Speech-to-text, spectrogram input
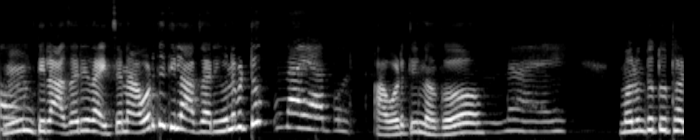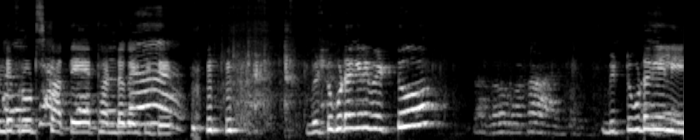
हम्म तिला आजारी राहायचं ना. आवडते तिला आजारी हो ना बिट्टू? नाही आवडते. ना ग. नाही. म्हणून तर तू थंडे फ्रुट्स खाते थंड काही पिते. बिट्टू कुठे गेली बिट्टू? बिट्टू कुठे गेली?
